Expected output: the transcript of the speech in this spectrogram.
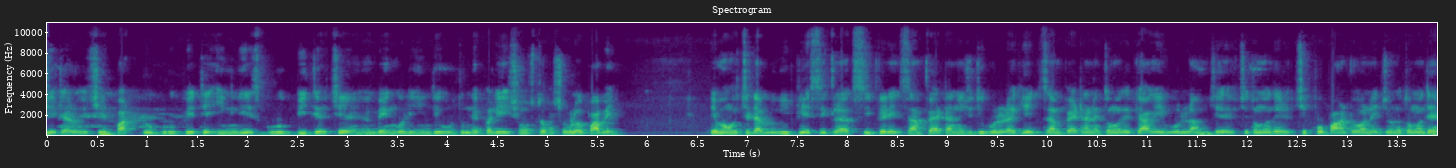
যেটা রয়েছে পার্ট টু গ্রুপ এতে ইংলিশ গ্রুপ বিতে হচ্ছে বেঙ্গলি হিন্দি উর্দু নেপালি এই সমস্ত ভাষাগুলো পাবে। এবং হচ্ছে ডাব্লিউবিপিএসসি ক্লার্কশিপের এক্সাম প্যাটার্নে যদি বলে রাখি এক্সাম প্যাটার্নে তোমাদেরকে আগেই বললাম যে হচ্ছে তোমাদের হচ্ছে পার্ট ওয়ানের জন্য তোমাদের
